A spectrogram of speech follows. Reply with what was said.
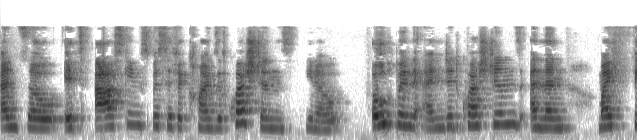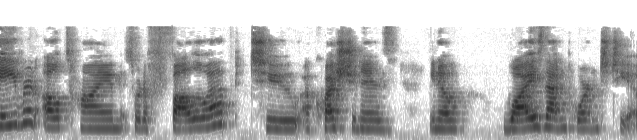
and so it's asking specific kinds of questions, you know, open ended questions. And then my favorite all time sort of follow up to a question is, you know, why is that important to you?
